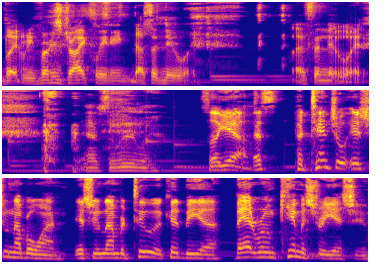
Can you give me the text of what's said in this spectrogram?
but reverse dry cleaning, that's a new one. That's a new one. Absolutely. So, yeah, that's potential issue number one. Issue number two, it could be a bedroom chemistry issue.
